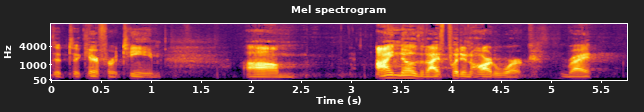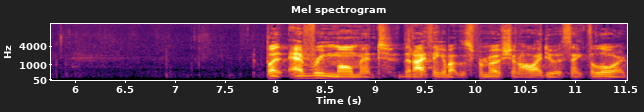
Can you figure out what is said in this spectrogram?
the, to care for a team. Um, I know that I've put in hard work, right? But every moment that I think about this promotion, all I do is thank the Lord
